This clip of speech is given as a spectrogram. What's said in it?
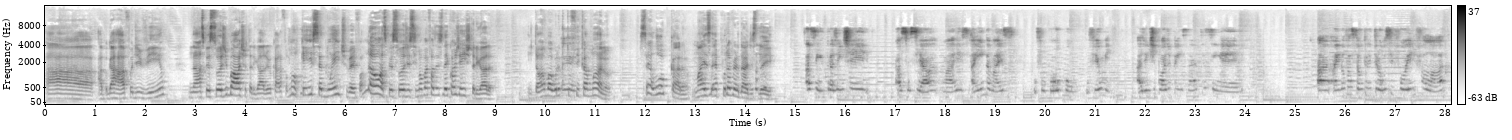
a, a garrafa de vinho nas pessoas de baixo, tá ligado? E o cara fala, mano, que isso? É doente, velho? Fala, não, as pessoas de cima vai fazer isso daí com a gente, tá ligado? Então é um bagulho que tu é. fica, mano, você é louco, cara. Mas é pura verdade isso daí. Assim, pra gente associar mais, ainda mais o Foucault com o filme, a gente pode pensar que, assim, é, a, a inovação que ele trouxe foi falar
